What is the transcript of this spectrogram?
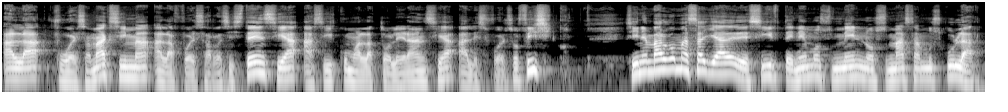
a la fuerza máxima, a la fuerza resistencia, así como a la tolerancia al esfuerzo físico. Sin embargo, más allá de decir tenemos menos masa muscular,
